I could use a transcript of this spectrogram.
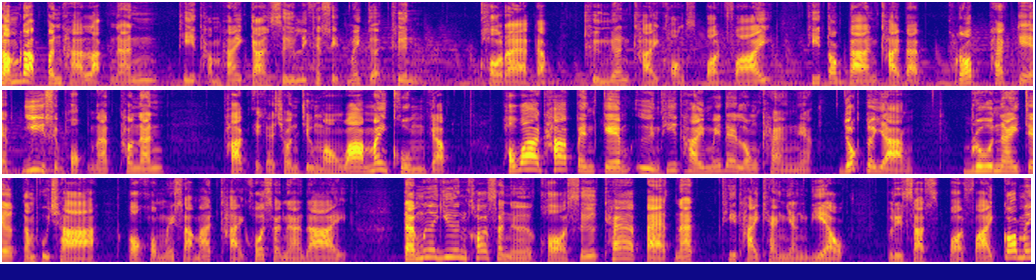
สำหรับปัญหาหลักนั้นที่ทำให้การซื้อลิขสิทธิ์ไม่เกิดขึ้น ข้อแรกครับคือเงื่อนไขของ Spotify ที่ต้องการขายแบบครบแพ็กเกจ 26 นัดเท่านั้น ภาคเอกชนจึงมองว่าไม่คุ้มครับ เพราะว่าถ้าเป็นเกมอื่นที่ไทยไม่ได้ลงแข่งเนี่ยยกตัวอย่างบรูไนเจอกัมพูชา ก็คงไม่สามารถขายโฆษณาได้ แต่เมื่อยื่นข้อเสนอขอซื้อแค่ 8 นัด ที่ไทยแข่งอย่างเดียว บริษัท Spotify ก็ไม่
